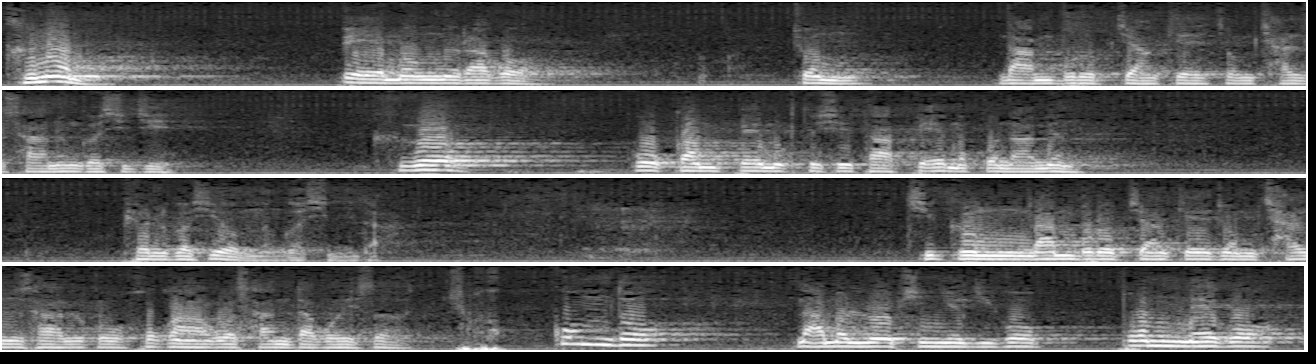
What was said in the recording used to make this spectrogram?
그는 빼먹느라고 좀 남부럽지 않게 좀 잘 사는 것이지 그거 꽃감 빼먹듯이 다 빼먹고 나면 별 것이 없는 것입니다. 지금 남부럽지 않게 좀 잘 살고 호강하고 산다고 해서 조금도 남을 없이 여기고 뽐내고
